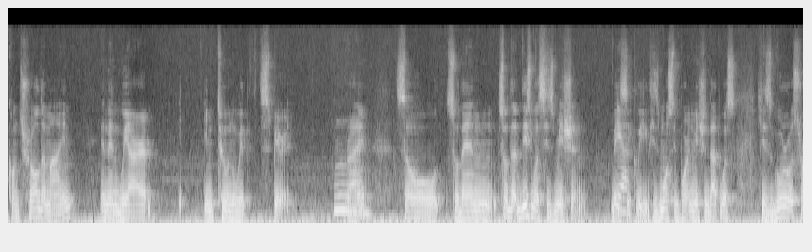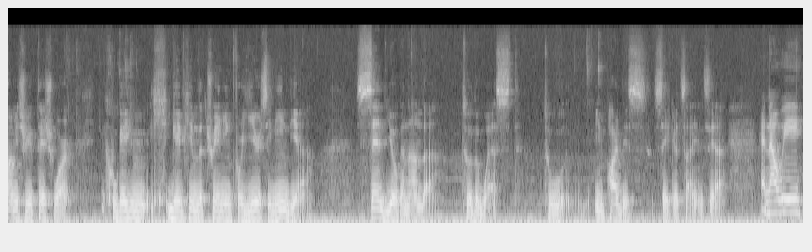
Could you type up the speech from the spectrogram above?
control the mind, and then we are in tune with spirit, right? So so then so that this was his mission, basically his most important mission. That was his guru Swami Sri Yukteswar, who gave him gave him the training for years in India, sent Yogananda to the West to impart this sacred science. Yeah. And now we,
